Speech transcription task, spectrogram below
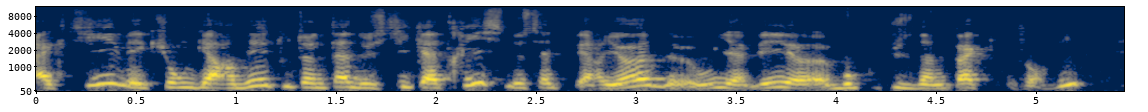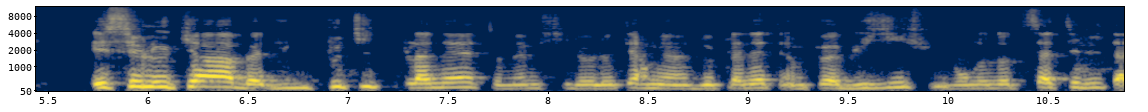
active et qui ont gardé tout un tas de cicatrices de cette période où il y avait beaucoup plus d'impact aujourd'hui. Et c'est le cas ben, d'une petite planète, même si le, terme de planète est un peu abusif, de notre satellite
